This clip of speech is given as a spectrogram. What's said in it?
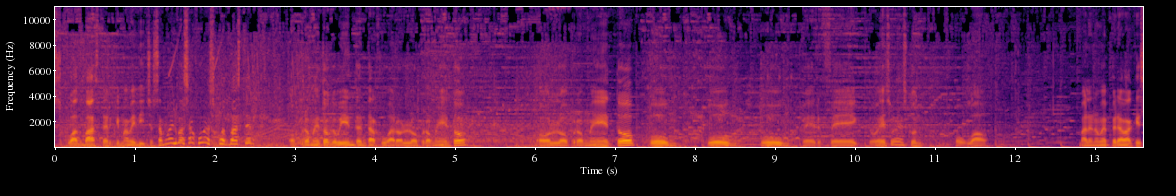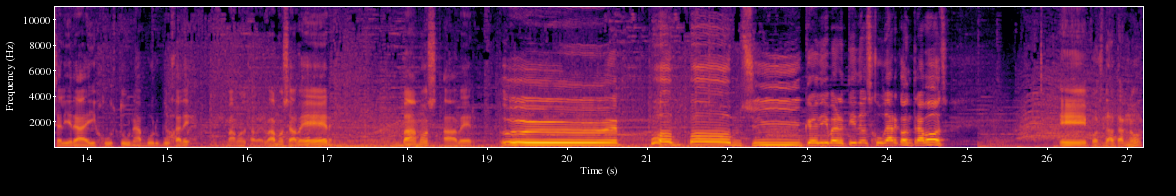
Squadbuster, que me habéis dicho, Samuel, ¿vas a jugar a Squadbuster? Os prometo que voy a intentar jugar, os lo prometo. Os lo prometo. Pum, pum, pum. Perfecto. Eso es con... Oh, wow. Vale, no me esperaba que saliera ahí justo una burbuja de... Vamos a ver, vamos a ver. Vamos a ver. ¡Eh! ¡Pum, pum! ¡Sí! ¡Qué divertido es jugar contra bots! Eh, data, ¿no?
